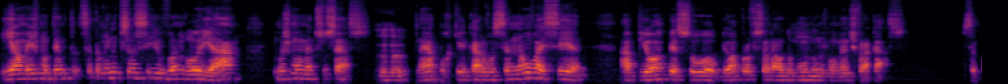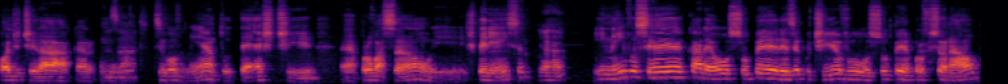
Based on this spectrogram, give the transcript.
E, ao mesmo tempo, você também não precisa se vangloriar nos momentos de sucesso. Uhum. Né? Porque, cara, você não vai ser a pior pessoa, o pior profissional do mundo nos momentos de fracasso. Você pode tirar, cara, como Exato. desenvolvimento, teste, é, aprovação e experiência. Uhum. E nem você, cara, é o super executivo, super profissional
